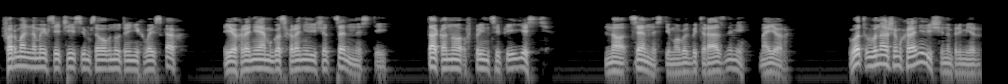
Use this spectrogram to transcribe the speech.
Формально мы все числимся во внутренних войсках и охраняем госхранилище ценностей. Так оно, в принципе, и есть. Но ценности могут быть разными, майор. Вот в нашем хранилище, например,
